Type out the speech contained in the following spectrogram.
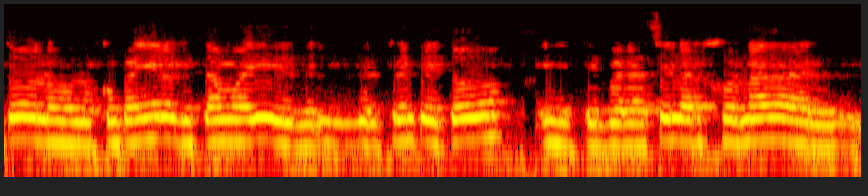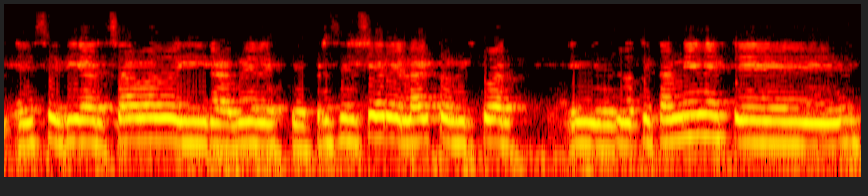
todos los, compañeros que estamos ahí del, frente de todo este, para hacer la jornada ese día el sábado e ir a ver, este, presenciar el acto virtual. Eh, lo que también este,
